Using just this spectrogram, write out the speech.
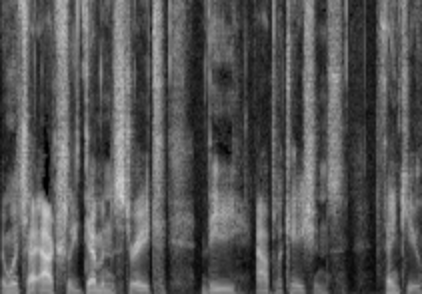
in which I actually demonstrate the applications. Thank you.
